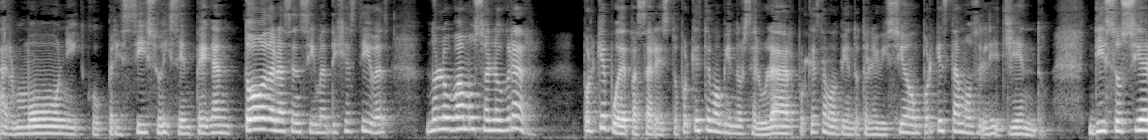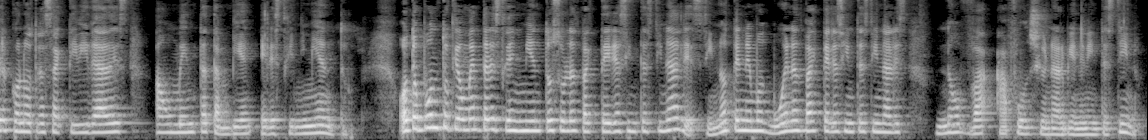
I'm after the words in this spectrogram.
armónico, preciso y se entregan todas las enzimas digestivas, no lo vamos a lograr. ¿Por qué puede pasar esto? ¿Por qué estamos viendo el celular? ¿Por qué estamos viendo televisión? ¿Por qué estamos leyendo? Disociar con otras actividades aumenta también el estreñimiento. Otro punto que aumenta el estreñimiento son las bacterias intestinales. Si no tenemos buenas bacterias intestinales, no va a funcionar bien el intestino.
